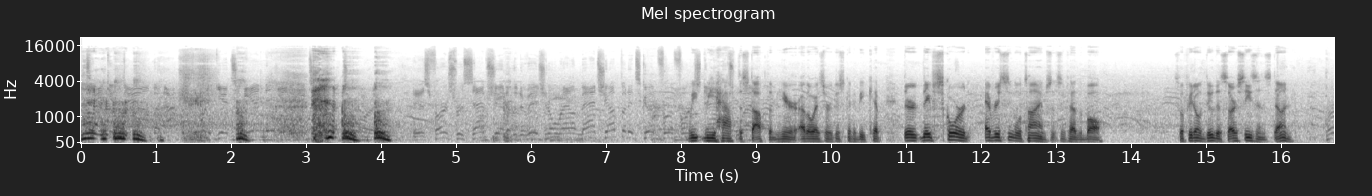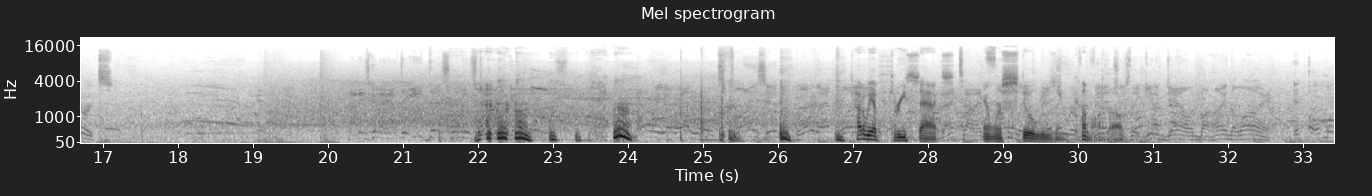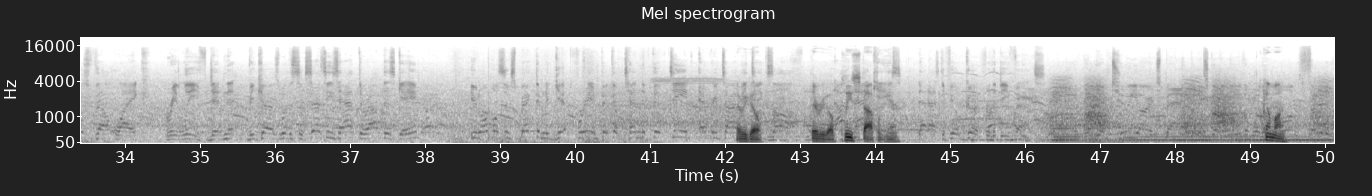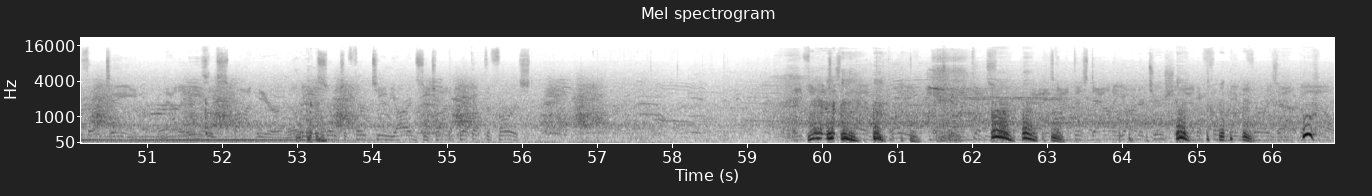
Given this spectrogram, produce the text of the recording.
And he'll be taken down, but not before he gets into. His first reception of the divisional round matchup, but it's good for a first We we have to stop them here. Otherwise, they're just going to be kept. They're they've scored every single time since they've had the ball. So if we don't do this, our season's done. Hurts. And he's going to have to eat this one as down he goes. Mario Edwards flies in to blow that play How do we have three sacks and we're still losing? Come on, revenge Rob. They get him down behind the line. It almost felt like relief, didn't it? Because with the success he's had throughout this game, you'd almost expect him to get free and pick up 10 to 15 every time There we go. There we go. Please stop that him here. Come That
